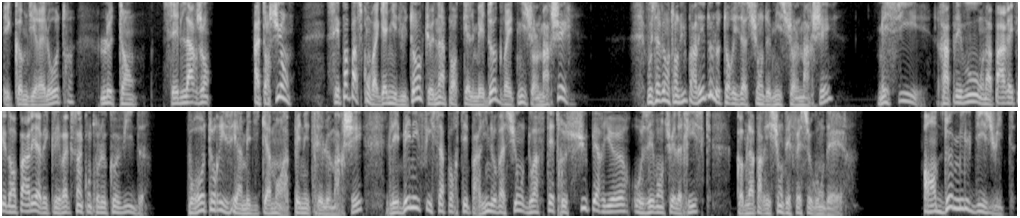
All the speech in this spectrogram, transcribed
Et comme dirait l'autre, le temps, c'est de l'argent. Attention, c'est pas parce qu'on va gagner du temps que n'importe quel médoc va être mis sur le marché. Vous avez entendu parler de l'autorisation de mise sur le marché? Mais si, rappelez-vous, on n'a pas arrêté d'en parler avec les vaccins contre le Covid. Pour autoriser un médicament à pénétrer le marché, les bénéfices apportés par l'innovation doivent être supérieurs aux éventuels risques, comme l'apparition d'effets secondaires. En 2018,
